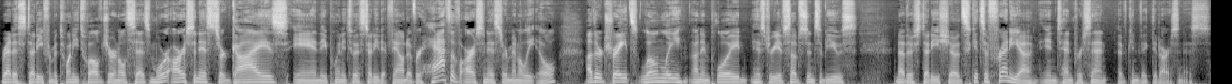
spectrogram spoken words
Read a study from a 2012 journal says more arsonists are guys, and they pointed to a study that found over half of arsonists are mentally ill. Other traits lonely, unemployed, history of substance abuse. Another study showed schizophrenia in 10% of convicted arsonists.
